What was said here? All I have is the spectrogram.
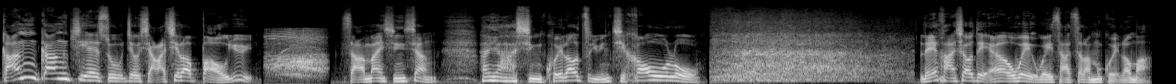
刚刚结束就下起了暴雨。萨满心想：哎呀，幸亏老子运气好咯。那下晓得 LV 为啥子那么贵了嘛？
